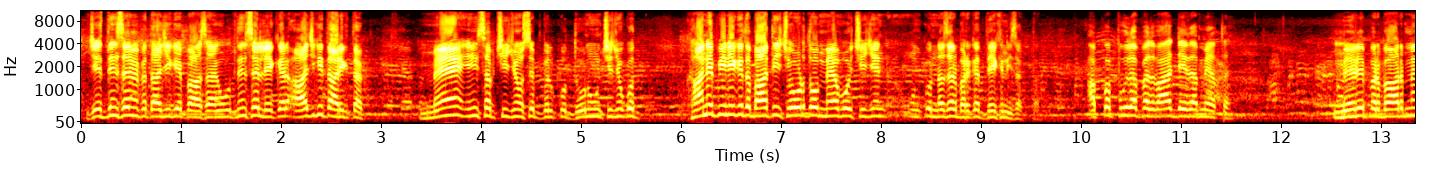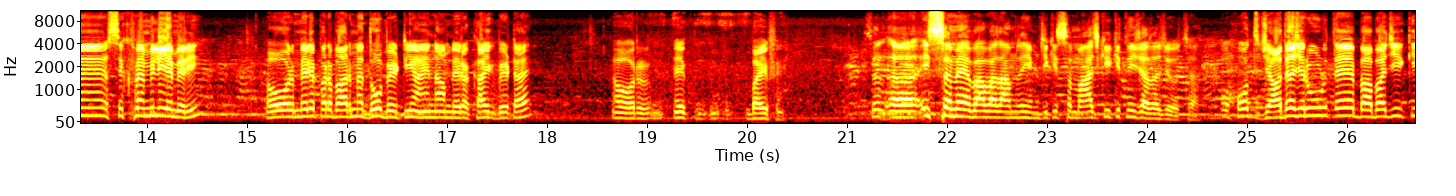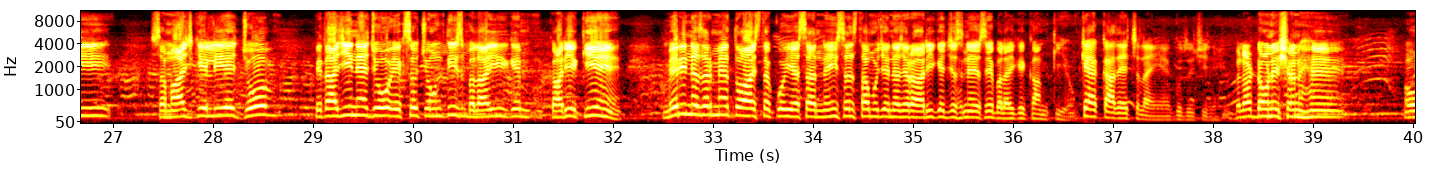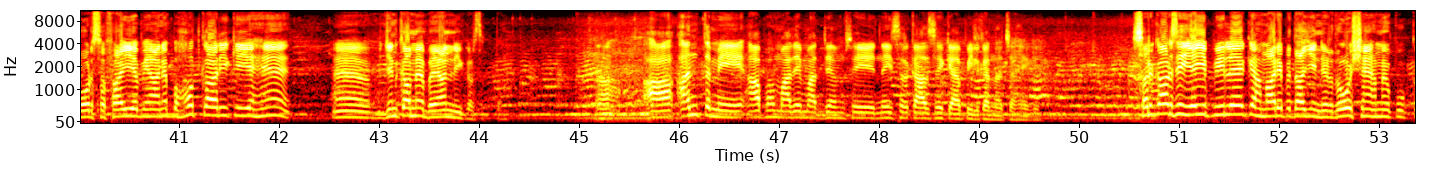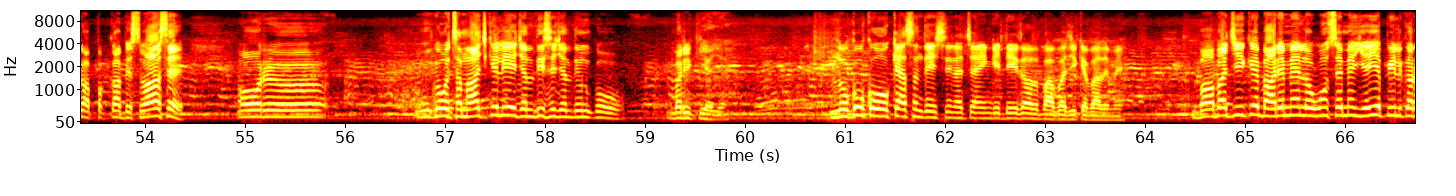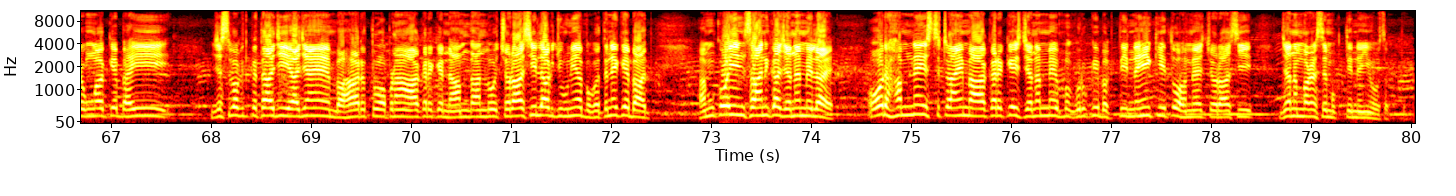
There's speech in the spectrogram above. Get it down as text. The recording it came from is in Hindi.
जिस दिन से मैं पिताजी के पास आया हूँ उस दिन से लेकर आज की तारीख तक मैं इन सब चीज़ों से बिल्कुल दूर हूँ। उन चीज़ों को खाने पीने की तो बात ही छोड़ दो मैं वो चीज़ें उनको नज़र भर कर देख नहीं सकता। आपका पूरा परिवार डेरा में आता है? मेरे परिवार में सिख फैमिली है मेरी और मेरे परिवार में दो बेटियाँ हैं नाम ले रखा है एक बेटा है और एक वाइफ है। सर इस समय बाबा राम रहीम जी की समाज की कितनी ज़्यादा ज़रूरत है बहुत ज़्यादा ज़रूरत है बाबा जी की समाज के लिए। जो पिताजी ने जो एक भलाई के कार्य किए हैं मेरी नज़र में तो आज तक कोई ऐसा नई संस्था मुझे नज़र आ रही कि जिसने ऐसे भलाई के काम किए हो। क्या कार्य चलाए हैं गुरु जी ने? ब्लड डोनेशन है और सफ़ाई अभियान है बहुत कार्य किए हैं जिनका मैं बयान नहीं कर सकता। आ, आ, अंत में आप हमारे माध्यम से नई सरकार से क्या अपील करना चाहेंगे? सरकार से यही अपील है कि हमारे पिताजी निर्दोष हैं हमें पक्का पक्का विश्वास है और उनको समाज के लिए जल्दी से जल्दी उनको बरी किया जाए। लोगों को क्या संदेश देना चाहेंगे डेरा और बाबा जी के बारे में? बाबा जी के बारे में लोगों से मैं यही अपील करूँगा कि भाई जिस वक्त पिताजी आ जाएँ बाहर तो अपना आकर के नामदान लो। चौरासी लाख जूनिया भुगतने के बाद हमको इंसान का जन्म मिला है और हमने इस टाइम आकर के इस जन्म में गुरु की भक्ति नहीं की तो हमें चौरासी जन्म मरण से मुक्ति नहीं हो सकती।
